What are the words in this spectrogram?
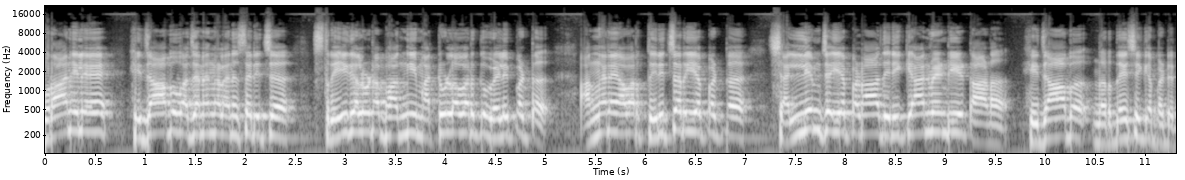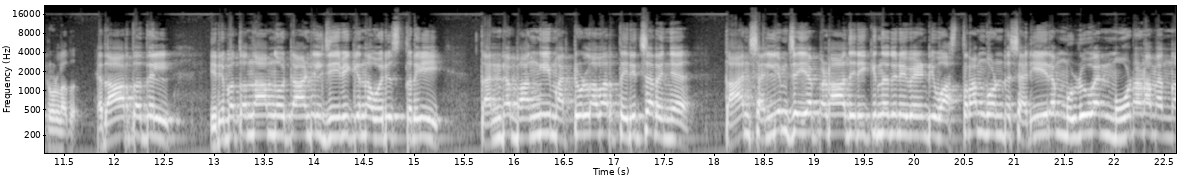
ഖുറാനിലെ ഹിജാബ് വചനങ്ങൾ അനുസരിച്ച് സ്ത്രീകളുടെ ഭംഗി മറ്റുള്ളവർക്ക് വെളിപ്പെട്ട് അങ്ങനെ അവർ തിരിച്ചറിയപ്പെട്ട് ശല്യം ചെയ്യപ്പെടാതിരിക്കാൻ വേണ്ടിയിട്ടാണ് ഹിജാബ് നിർദ്ദേശിക്കപ്പെട്ടിട്ടുള്ളത്. യഥാർത്ഥത്തിൽ ഇരുപത്തൊന്നാം നൂറ്റാണ്ടിൽ ജീവിക്കുന്ന ഒരു സ്ത്രീ തന്റെ ഭംഗി മറ്റുള്ളവർ തിരിച്ചറിഞ്ഞ് താൻ ശല്യം ചെയ്യപ്പെടാതിരിക്കുന്നതിനു വേണ്ടി വസ്ത്രം കൊണ്ട് ശരീരം മുഴുവൻ മൂടണമെന്ന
